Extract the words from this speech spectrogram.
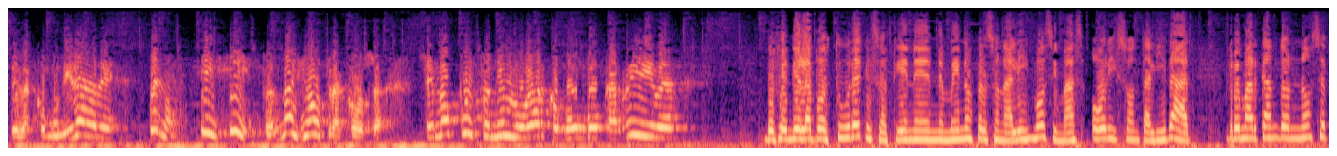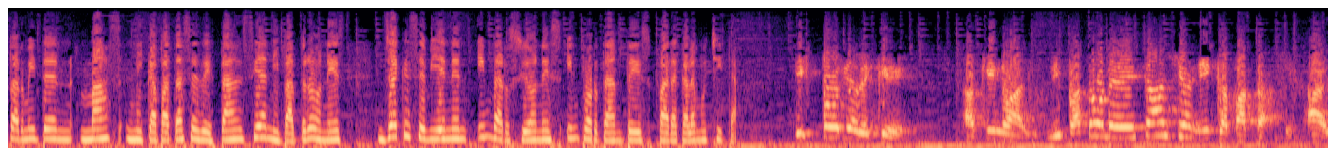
de las comunidades, bueno, es esto, no es otra cosa. Se lo ha puesto en un lugar como un Boca River. Defendió la postura que sostienen menos personalismos y más horizontalidad, remarcando no se permiten más ni capataces de estancia ni patrones, ya que se vienen inversiones importantes para Calamuchita. ¿Historia de qué? Aquí no hay ni patrones de estancia ni capataces. Hay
